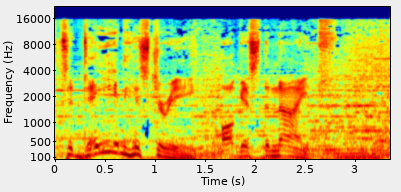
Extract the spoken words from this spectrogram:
Today in History, August the 9th.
